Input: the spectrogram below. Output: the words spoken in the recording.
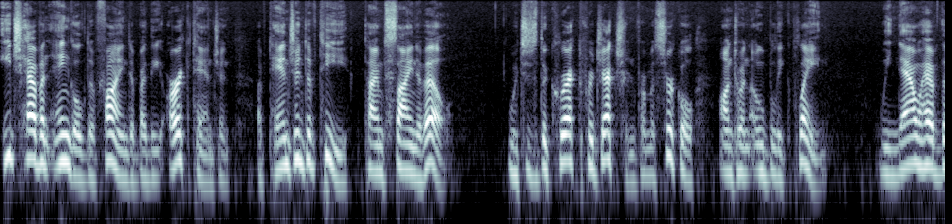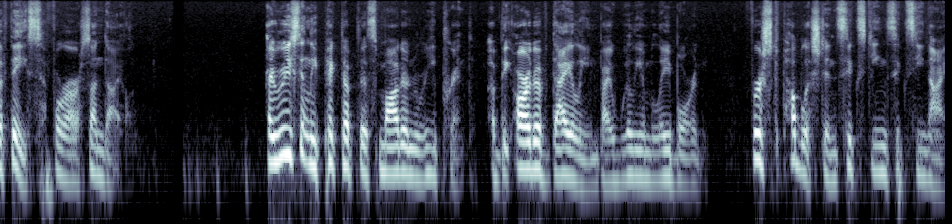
each have an angle defined by the arctangent of tangent of t times sine of L, which is the correct projection from a circle onto an oblique plane. We now have the face for our sundial. I recently picked up this modern reprint of The Art of Dialing by William Leybourn, first published in 1669.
